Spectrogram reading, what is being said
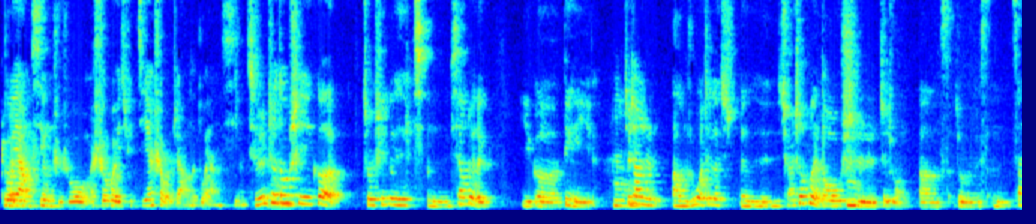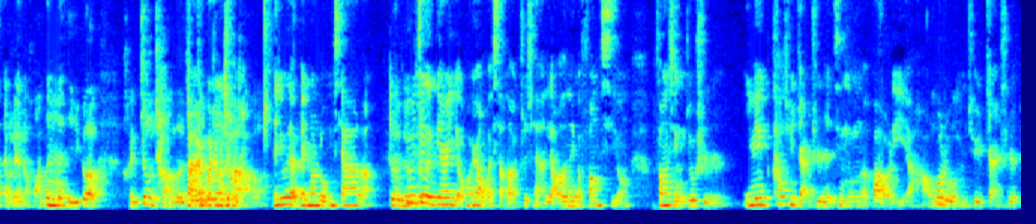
多样性是说我们社会去接受这样的多样性。其实这都是一个，就是一个嗯相对的一个定义。嗯就像是嗯、呃如果这个嗯全社会都是这种嗯、就是嗯三角恋的话，那嗯那你一个很正常的，反而就是不正常正常了。那有点变成龙虾了。对对对，因为这个电影也会让我想到之前聊的那个方形，方形就是因为他去展示人性中的暴力也好，嗯或者我们去展示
